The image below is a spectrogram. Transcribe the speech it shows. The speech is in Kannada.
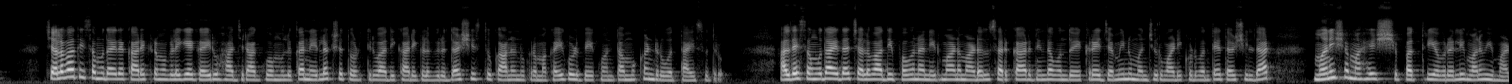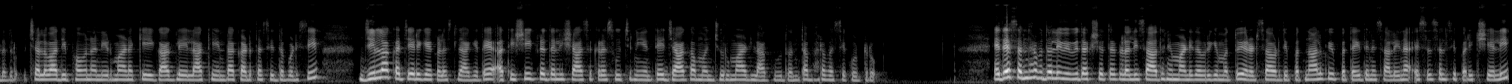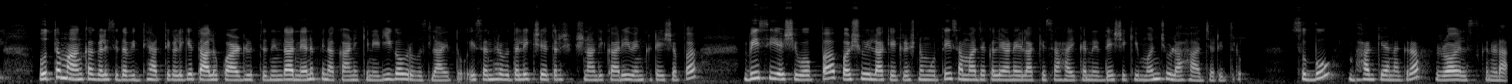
ಚಲವಾದಿ ಸಮುದಾಯದ ಕಾರ್ಯಕ್ರಮಗಳಿಗೆ ಗೈರು ಹಾಜರಾಗುವ ಮೂಲಕ ನಿರ್ಲಕ್ಷ್ಯ ತೋರುತ್ತಿರುವ ಅಧಿಕಾರಿಗಳ ವಿರುದ್ಧ ಶಿಸ್ತು ಕಾನೂನು ಕ್ರಮ ಕೈಗೊಳ್ಳಬೇಕು ಅಂತ ಮುಖಂಡರು ಒತ್ತಾಯಿಸಿದರು. ಅಲ್ಲದೆ ಸಮುದಾಯದ ಛಲವಾದಿ ಭವನ ನಿರ್ಮಾಣ ಮಾಡಲು ಸರ್ಕಾರದಿಂದ ಒಂದು ಎಕರೆ ಜಮೀನು ಮಂಜೂರು ಮಾಡಿಕೊಡುವಂತೆ ತಹಶೀಲ್ದಾರ್ ಮನೀಷ ಮಹೇಶ್ ಪತ್ರಿ ಅವರಲ್ಲಿ ಮನವಿ ಮಾಡಿದರು. ಛಲವಾದಿ ಭವನ ನಿರ್ಮಾಣಕ್ಕೆ ಈಗಾಗಲೇ ಇಲಾಖೆಯಿಂದ ಕಡತ ಸಿದ್ಧಪಡಿಸಿ ಜಿಲ್ಲಾ ಕಚೇರಿಗೆ ಕಳಿಸಲಾಗಿದೆ. ಅತಿ ಶೀಘ್ರದಲ್ಲಿ ಶಾಸಕರ ಸೂಚನೆಯಂತೆ ಜಾಗ ಮಂಜೂರು ಮಾಡಲಾಗುವುದು ಅಂತ ಭರವಸೆ ಕೊಟ್ಟರು. ಇದೇ ಸಂದರ್ಭದಲ್ಲಿ ವಿವಿಧ ಕ್ಷೇತ್ರಗಳಲ್ಲಿ ಸಾಧನೆ ಮಾಡಿದವರಿಗೆ ಮತ್ತು ಎರಡ್ ಸಾವಿರದ ಇಪ್ಪತ್ನಾಲ್ಕು ಇಪ್ಪತ್ತೈದನೇ ಸಾಲಿನ ಎಸ್ಎಸ್ಎಲ್ಸಿ ಪರೀಕ್ಷೆಯಲ್ಲಿ ಉತ್ತಮ ಅಂಕ ಗಳಿಸಿದ ವಿದ್ಯಾರ್ಥಿಗಳಿಗೆ ತಾಲೂಕು ಆಡಳಿತದಿಂದ ನೆನಪಿನ ಕಾಣಿಕೆ ನೀಡಿ ಗೌರವಿಸಲಾಯಿತು. ಈ ಸಂದರ್ಭದಲ್ಲಿ ಕ್ಷೇತ್ರ ಶಿಕ್ಷಣಾಧಿಕಾರಿ ವೆಂಕಟೇಶಪ್ಪ, ಬಿಸಿಎ ಶಿವಪ್ಪ, ಪಶು ಇಲಾಖೆ ಕೃಷ್ಣಮೂರ್ತಿ, ಸಮಾಜ ಕಲ್ಯಾಣ ಇಲಾಖೆ ಸಹಾಯಕ ನಿರ್ದೇಶಕಿ ಮಂಜುಳಾ ಹಾಜರಿದ್ದರು. ಸುಬ್ಬು, ಭಾಗ್ಯನಗರ, ರಾಯಲ್ಸ್ ಕನ್ನಡ.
